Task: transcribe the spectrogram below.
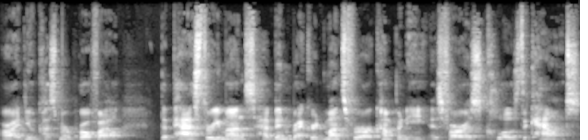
our ideal customer profile. The past three months have been record months for our company as far as closed accounts.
